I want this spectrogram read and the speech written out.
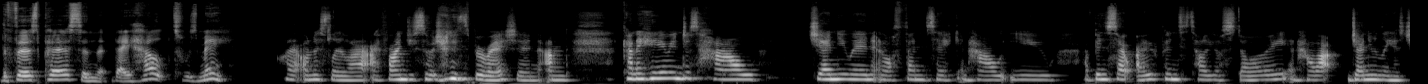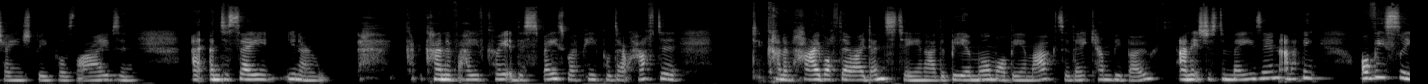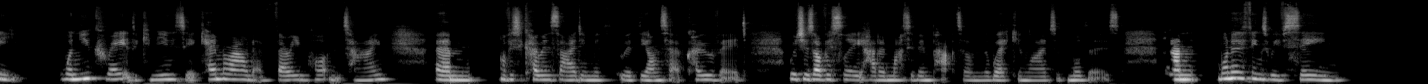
the first person that they helped was me quite honestly, like I find you such an inspiration and kind of hearing just how genuine and authentic and how you have been so open to tell your story and how that genuinely has changed people's lives and and to say, you know, kind of how you've created this space where people don't have to kind of hive off their identity and either be a mum or be a marketer. They can be both. And it's just amazing. And I think obviously when you created the community, it came around at a very important time, um, obviously coinciding with with the onset of COVID, which has obviously had a massive impact on the working lives of mothers. And one of the things we've seen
